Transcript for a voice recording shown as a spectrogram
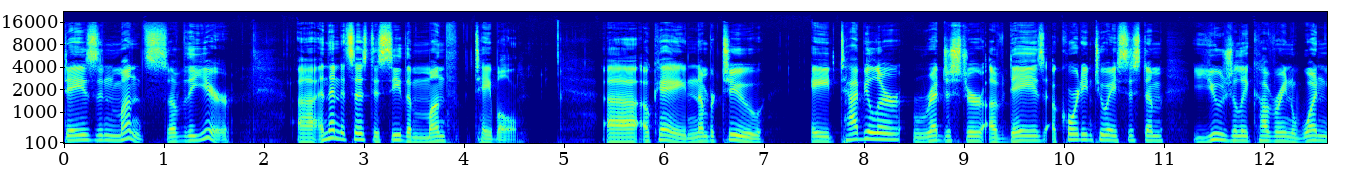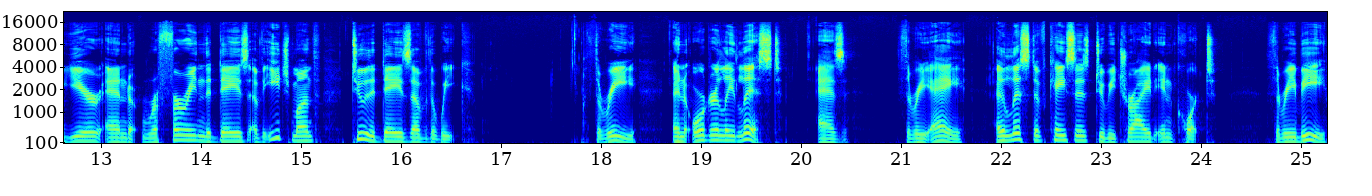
days and months of the year. Uh, and then it says to see the month table. Uh, okay, number two, a tabular register of days according to a system usually covering one year and referring the days of each month to the days of the week. 3. An orderly list, as 3a, a list of cases to be tried in court. 3b,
